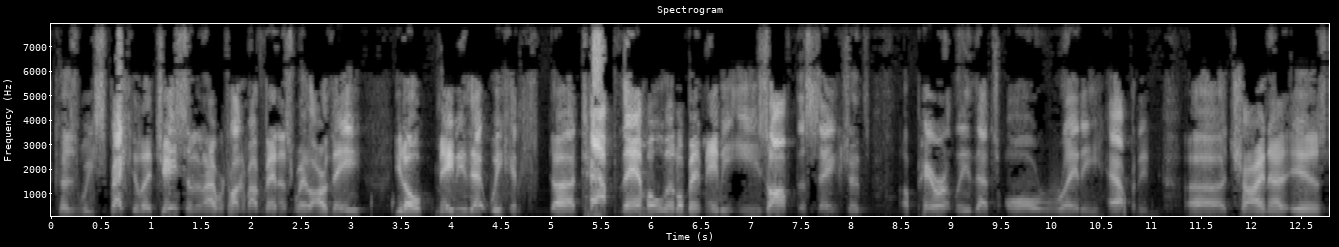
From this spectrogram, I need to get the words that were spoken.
because we speculate. Jason and I were talking about Venezuela. Are they, you know, maybe that we could uh, tap them a little bit, maybe ease off the sanctions. Apparently, that's already happening. Uh, China is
